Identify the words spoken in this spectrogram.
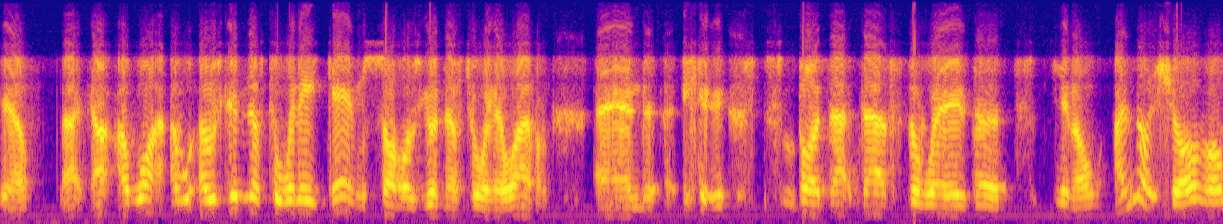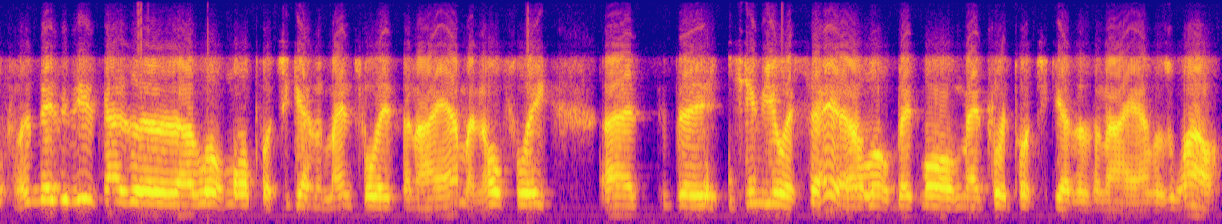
you know, I, I, I, I was good enough to win eight games, so I was good enough to win 11. And, but that that's the way that, you know, I'm not sure. Hopefully, maybe these guys are a little more put together mentally than I am, and hopefully uh, the Team USA are a little bit more mentally put together than I am as well.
